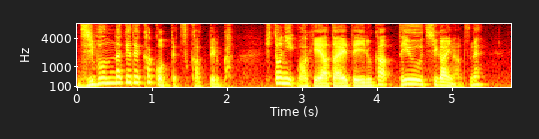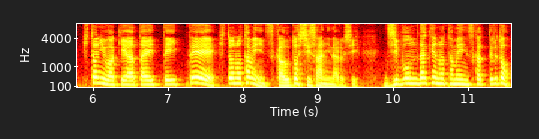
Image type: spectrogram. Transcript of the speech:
自分だけで囲って使ってるか人に分け与えているかっていう違いなんですね。人に分け与えていて人のために使うと資産になるし自分だけのために使ってると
